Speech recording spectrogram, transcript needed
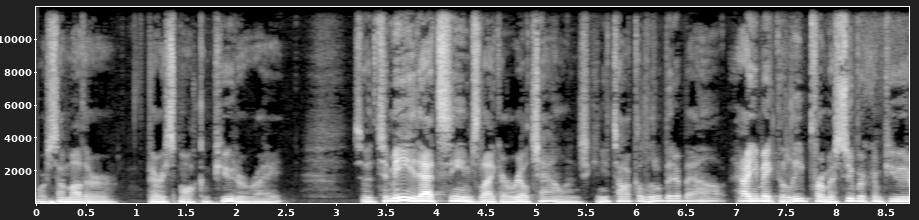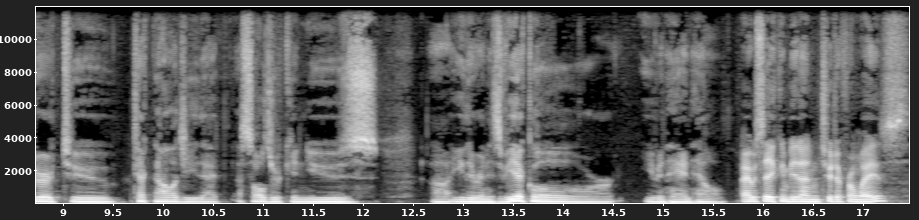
or some other very small computer, right? So to me, that seems like a real challenge. Can you talk a little bit about how you make the leap from a supercomputer to technology that a soldier can use uh, either in his vehicle or even handheld? I would say it can be done in two different ways.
